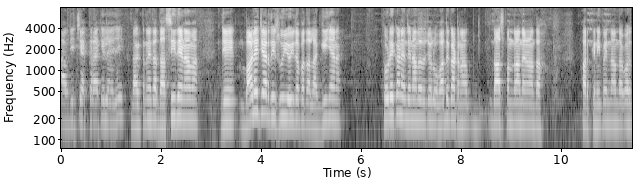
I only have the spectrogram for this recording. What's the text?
ਆਪਦੀ ਚੈੱਕ ਕਰਾ ਕੇ ਲੈ ਜੇ, ਡਾਕਟਰ ਨੇ ਤਾਂ ਦੱਸ ਹੀ ਦੇਣਾ ਵਾ, ਜੇ ਬਾਹਲੇ ਚਿਰ ਦੀ ਸੂਈ ਹੋਈ ਤਾਂ ਪਤਾ ਲੱਗ ਹੀ ਜਾਣਾ। ਥੋੜੇ ਘਣੇ ਦਿਨਾਂ ਦਾ ਤਾਂ ਚਲੋ ਵੱਧ ਘਟਣਾ 10 15 ਦਿਨਾਂ ਦਾ ਫ਼ਰਕ ਨਹੀਂ ਪੈਂਦਾ ਹੁੰਦਾ ਕੁਝ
